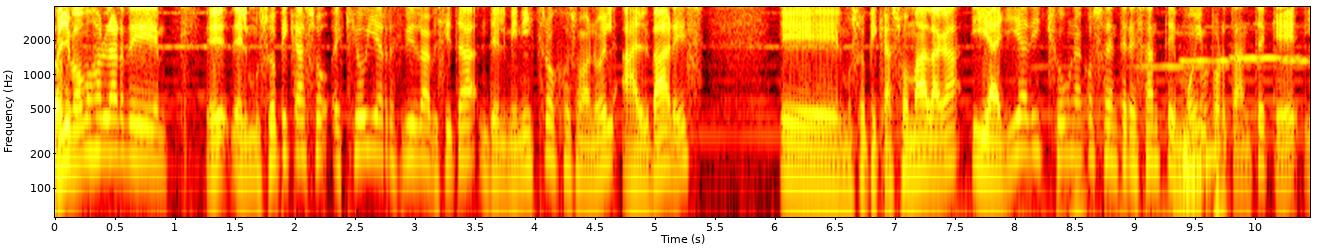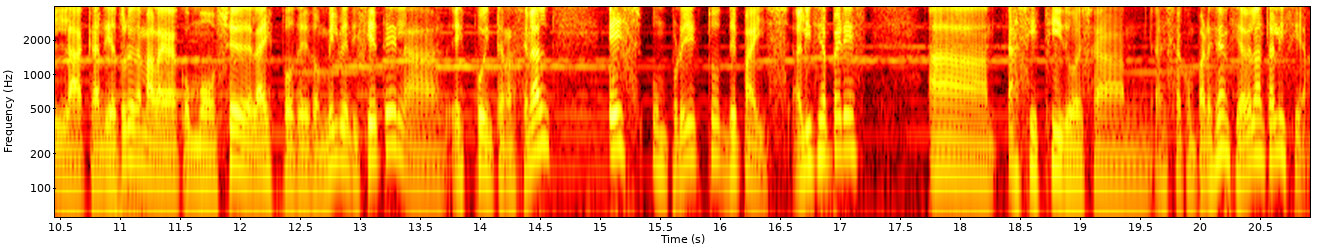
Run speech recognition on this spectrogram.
Oye, vamos a hablar de, eh, del Museo Picasso. Es que hoy he recibido la visita del ministro José Manuel Álvarez, eh, el Museo Picasso Málaga, y allí ha dicho una cosa interesante, muy importante, que la candidatura de Málaga como sede de la Expo de 2027, la Expo Internacional, es un proyecto de país. Alicia Pérez ha asistido a esa, a esa comparecencia. Adelante, Alicia.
